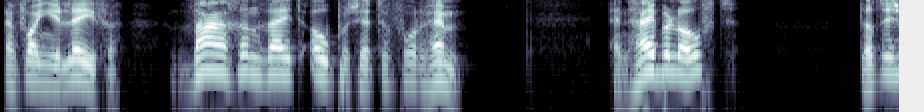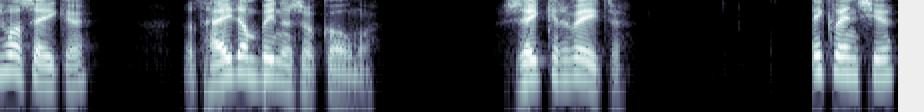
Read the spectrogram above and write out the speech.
en van je leven wagenwijd openzetten voor Hem. En Hij belooft, dat is wel zeker, dat Hij dan binnen zal komen. Zeker weten. Ik wens je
